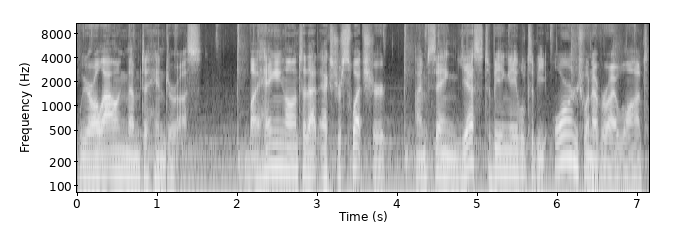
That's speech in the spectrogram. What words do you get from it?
we are allowing them to hinder us. By hanging on to that extra sweatshirt, I'm saying yes to being able to be orange whenever I want,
